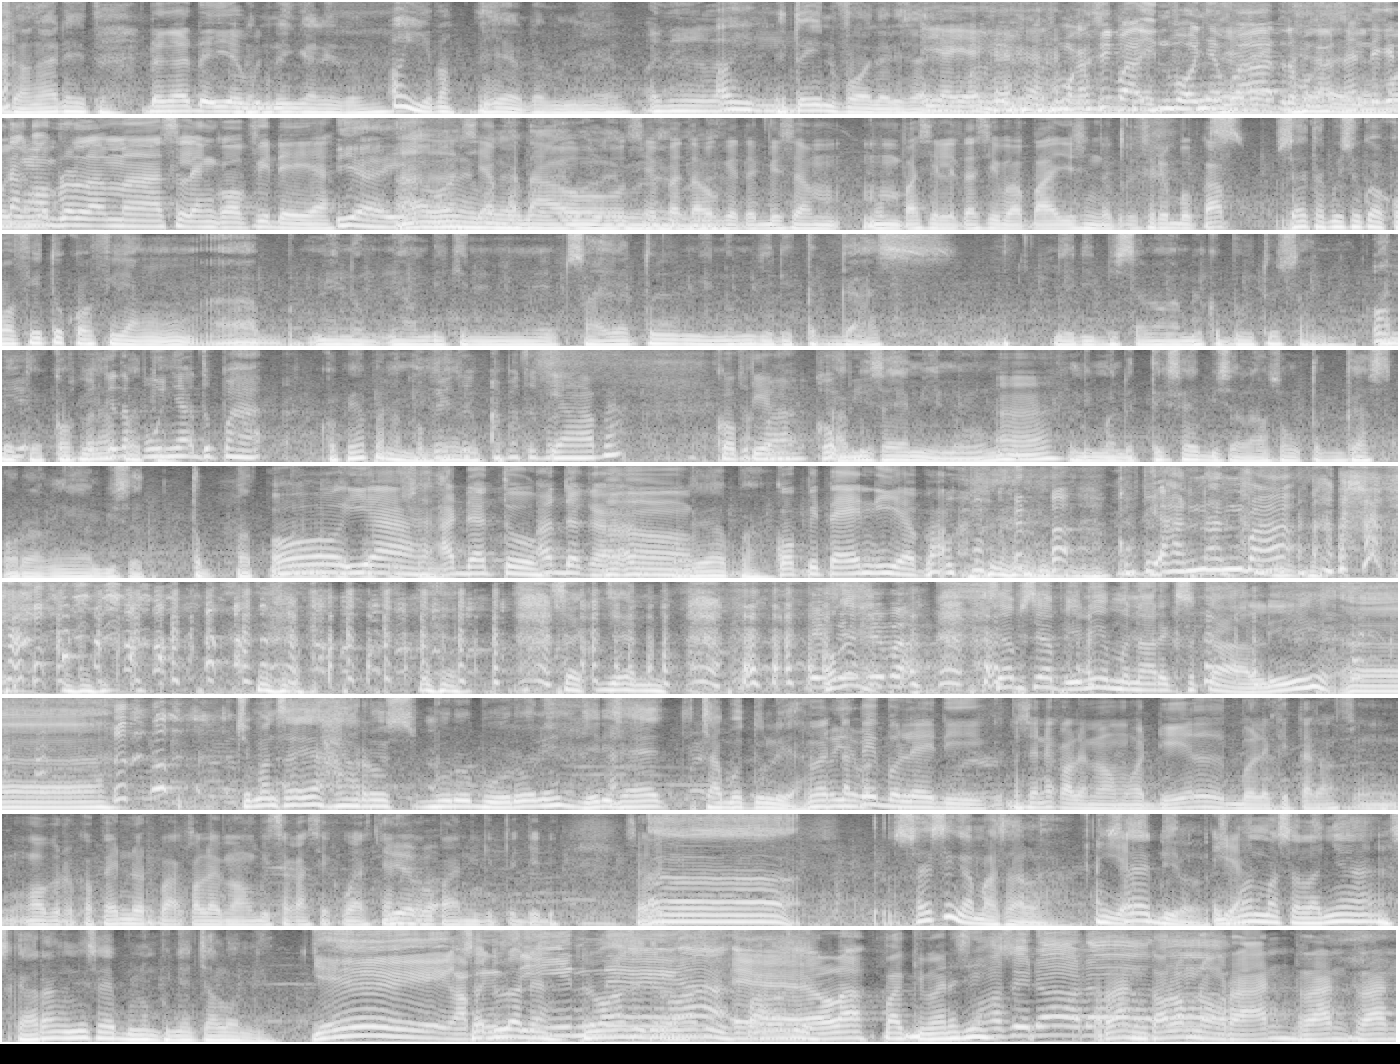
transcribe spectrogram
Udah nggak ada itu. Udah nggak ada iya udah bener. meninggal itu. Oh iya bang. Iya udah meninggal. Oh, ini Oh iya. Itu info dari saya. Iya iya. Iya. Terima kasih Pak infonya Pak. Terima kasih. Nanti kita ngobrol sama Slang Coffee deh ya. Iya, iya. Ah, Boleh, siapa boleh, tahu, boleh, siapa boleh, tahu boleh. kita bisa memfasilitasi Bapak Ajis untuk seribu cup. Saya tapi suka kopi itu kopi yang eh, minum yang bikin saya tuh minum jadi tegas. Jadi bisa mengambil keputusan. Oh Ada iya, tuh kopi kita apa punya tuh? tuh Pak. Kopi apa namanya? Kopi itu apa tuh Pak? Yang apa? Kopi yang kopi. Habis saya minum, Heeh. 5 detik saya bisa langsung tegas orangnya bisa tepat. Oh iya, keputusan. ada tuh. Ada kan? Heeh. Kopi apa? Kopi TNI ya, Pak. Kopi Anan Pak. Sekjen. Oke, siap-siap ini menarik sekali. Eh, cuman saya harus buru-buru nih, jadi saya cabut dulu ya. Tapi boleh di maksudnya kalau memang mau deal boleh kita langsung ngobrol ke vendor Pak kalau memang bisa kasih kuasnya Iya, Pak. kapan gitu. Jadi soalnya Eh, saya sih nggak masalah. Iya. Saya deal. Iya. Cuman masalahnya sekarang ini saya belum punya calonnya. Yeay, ngapain Saya duluan ya. Terima kasih, terima kasih. Terima kasih. elah. Pak gimana sih? Makasih, dah, dah, Ran, tolong dong Ran, Ran, Ran.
